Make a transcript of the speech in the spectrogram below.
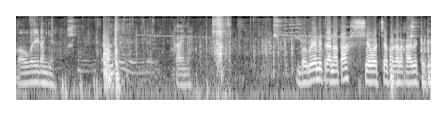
बाहुबली डांग्या. काय नाही. बघूया मित्रांनो आता शेवटच्या भागाला काय भेटतं ते.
